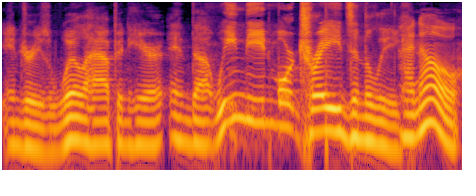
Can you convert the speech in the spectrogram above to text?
Injuries will happen here, and uh, we need more trades in the league. I know.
